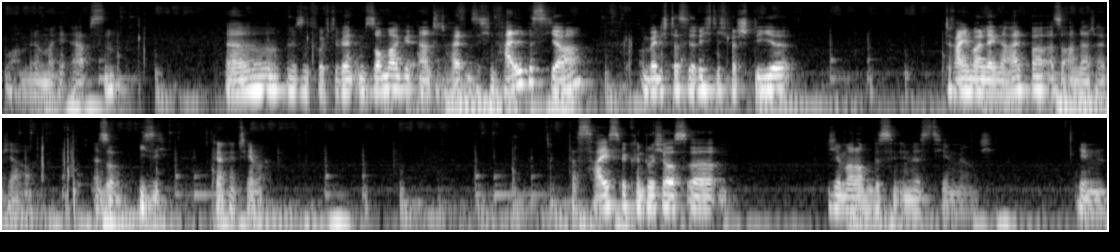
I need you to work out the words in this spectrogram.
Wo haben wir denn mal hier Erbsen? Äh, Hülsenfrüchte werden im Sommer geerntet, halten sich ein halbes Jahr. Und wenn ich das hier richtig verstehe, dreimal länger haltbar, also anderthalb Jahre. Also easy, gar kein Thema. Das heißt, wir können durchaus äh, hier mal noch ein bisschen investieren, glaube ich. In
